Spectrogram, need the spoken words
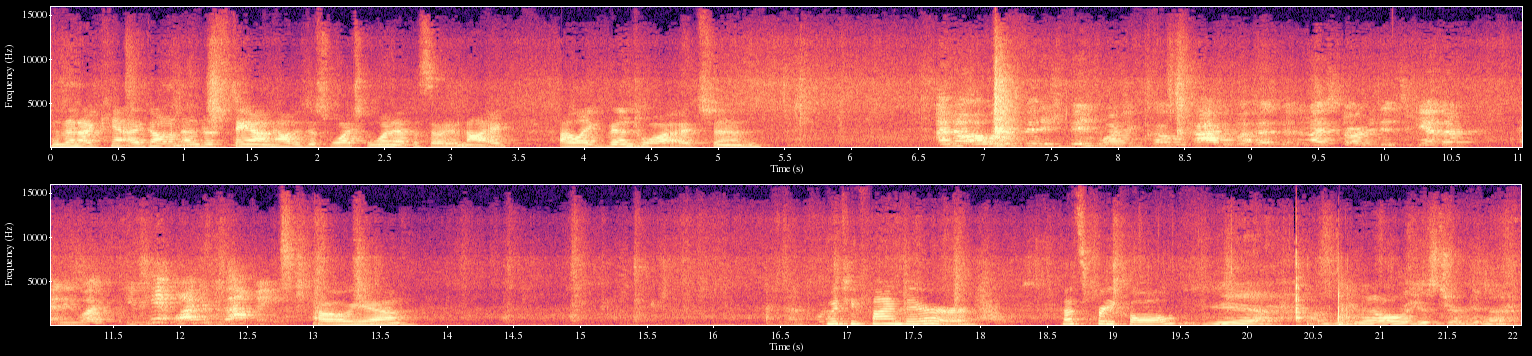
and then I can't, I don't understand how to just watch one episode a night. I like binge watch and, I know, I want to finish binge watching Cobra Kai, but my husband and I started it together, and he's like, you can't watch it without me. oh yeah. What'd you find there? That's pretty cool. Yeah, I'm looking at all the history. I'm getting a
